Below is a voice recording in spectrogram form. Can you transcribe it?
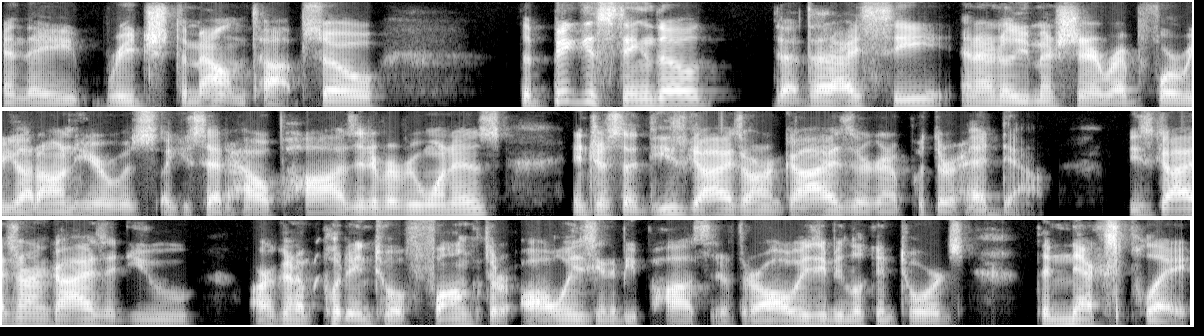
and they reached the mountaintop. So the biggest thing though that, that I see, and I know you mentioned it right before we got on here, was like you said, how positive everyone is, and just that these guys aren't guys that are going to put their head down. These guys aren't guys that you are going to put into a funk. They're always going to be positive. They're always going to be looking towards the next play,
